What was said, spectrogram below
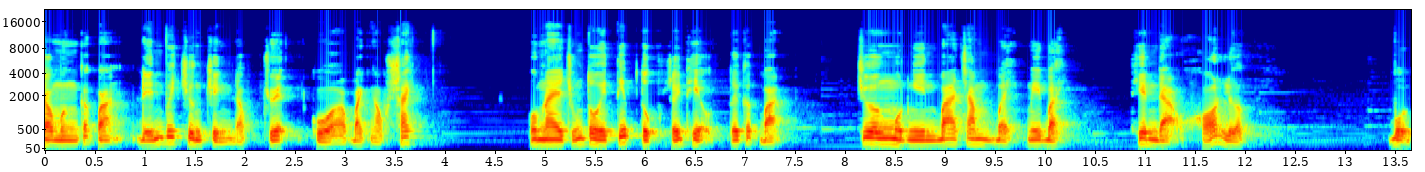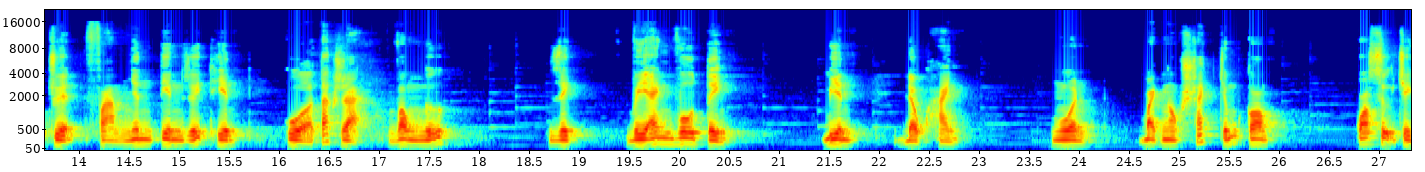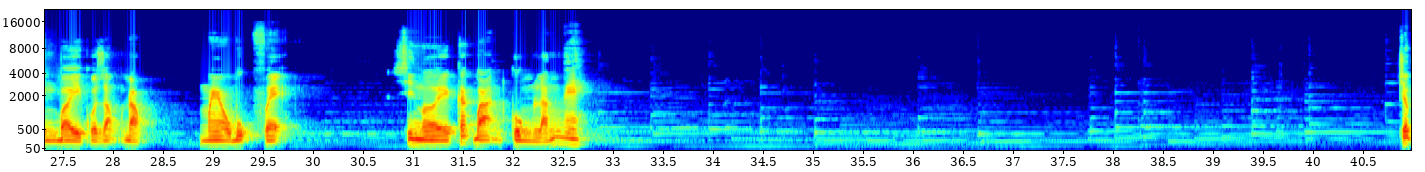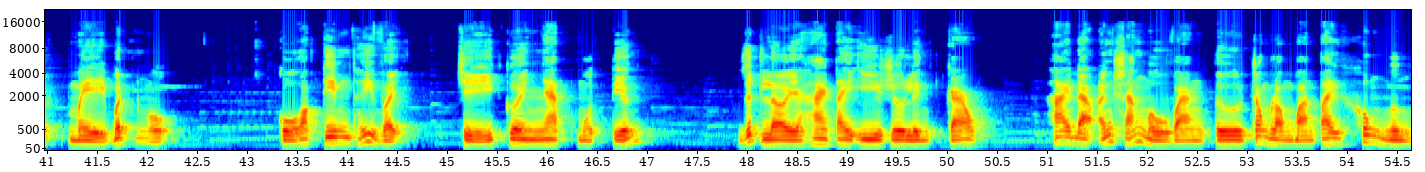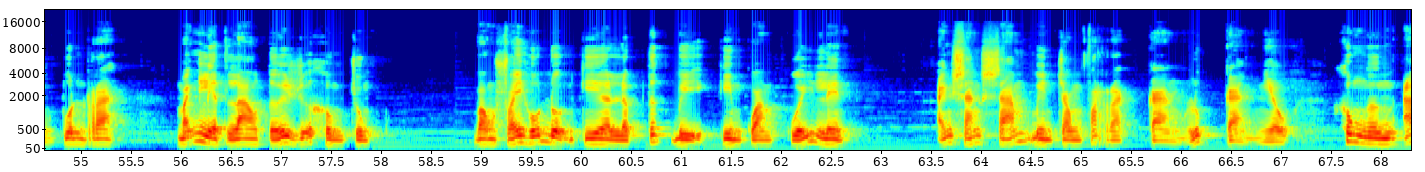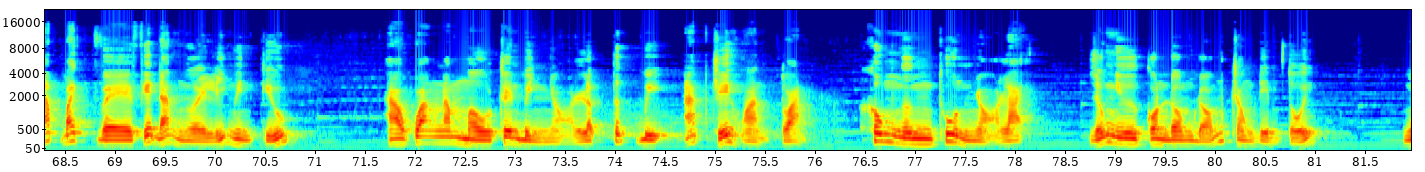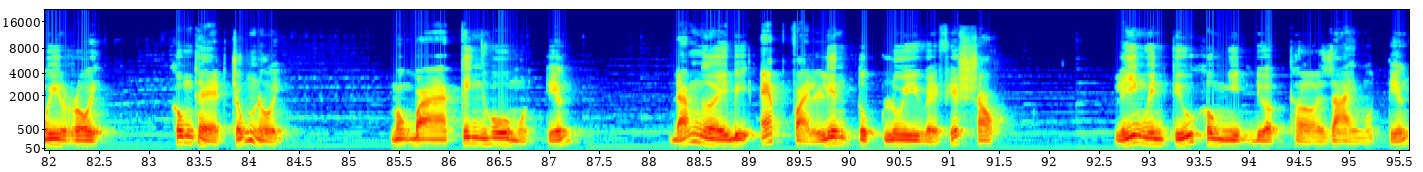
Chào mừng các bạn đến với chương trình đọc truyện của Bạch Ngọc Sách. Hôm nay chúng tôi tiếp tục giới thiệu tới các bạn chương 1377 Thiên đạo khó lường. Bộ truyện Phàm nhân tiên giới thiên của tác giả Vong Ngữ. Dịch Vì anh vô tình. Biên Độc hành. Nguồn Bạch Ngọc Sách.com Qua sự trình bày của giọng đọc Mèo bụng phệ Xin mời các bạn cùng lắng nghe. Chấp mê bất ngộ. Cổ hoặc kim thấy vậy, Chỉ cười nhạt một tiếng, Dứt lời hai tay y rơ lên cao. Hai đạo ánh sáng màu vàng từ trong lòng bàn tay không ngừng tuôn ra, mãnh liệt lao tới giữa không trung. Vòng xoáy hỗn độn kia lập tức bị kim quang quấy lên. Ánh sáng xám bên trong phát ra càng lúc càng nhiều, không ngừng áp bách về phía đám người Lý Nguyên Cứu. Hào quang năm màu trên bình nhỏ lập tức bị áp chế hoàn toàn, không ngừng thu nhỏ lại, giống như con đom đóm trong đêm tối. Nguy rồi, không thể chống nổi. Mộng bà kinh hô một tiếng, đám người bị ép phải liên tục lui về phía sau. Lý Nguyên Cứu không nhịn được thở dài một tiếng.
